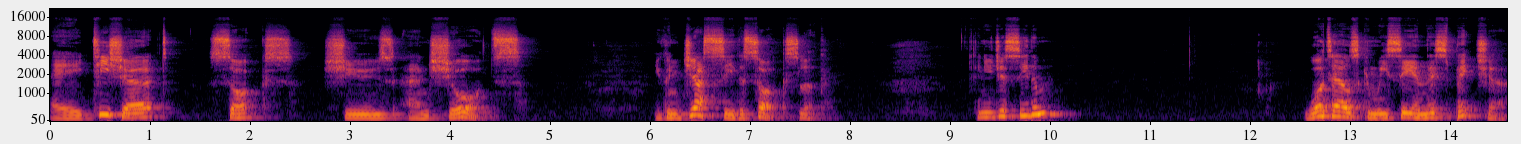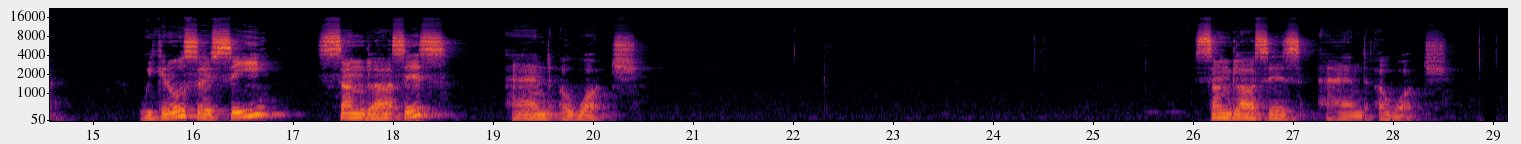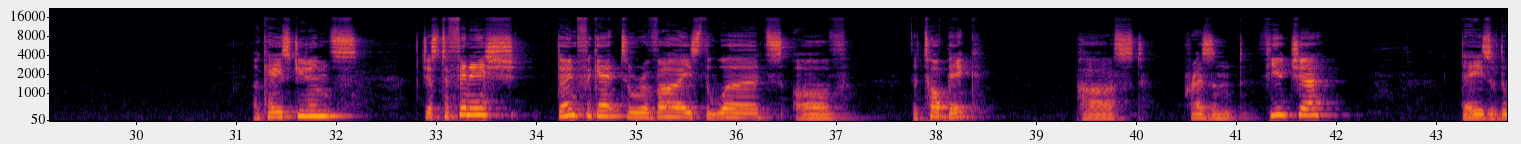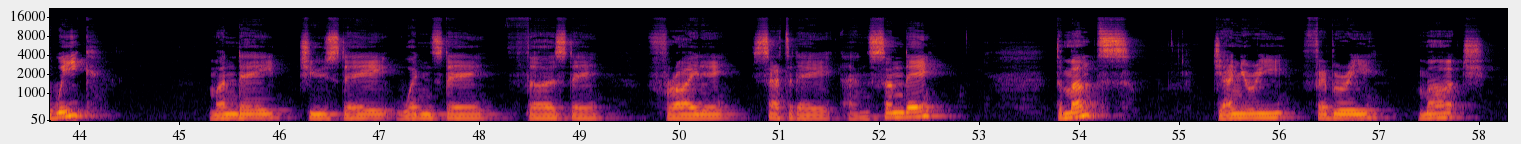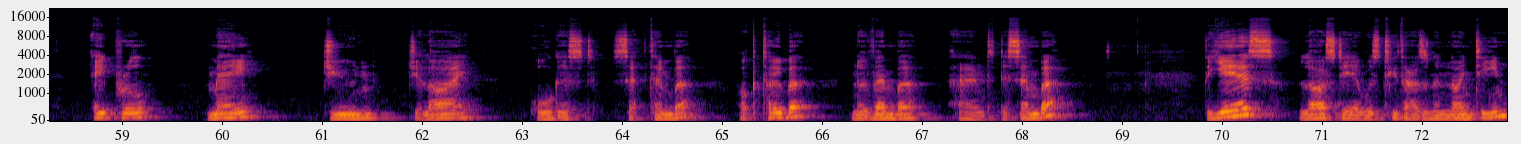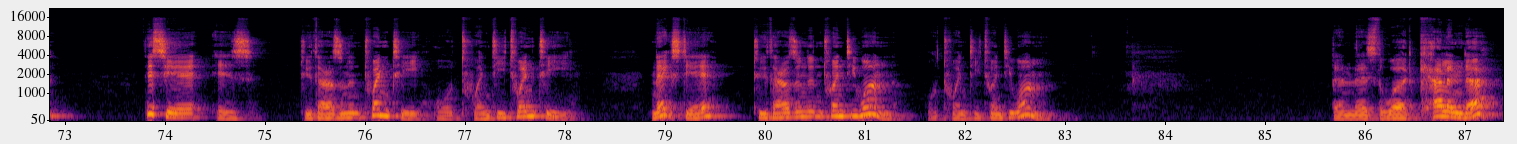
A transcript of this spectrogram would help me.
a t-shirt, socks, shoes and shorts. You can just see the socks, look. Can you just see them? What else can we see in this picture? We can also see sunglasses and a watch. Sunglasses and a watch. Okay, students, just to finish, don't forget to revise the words of the topic past, present, future, days of the week, Monday, Tuesday, Wednesday, Thursday, Friday, Saturday, and Sunday. The months January, February, March, April, May, June, July, August, September, October, November, and December. The years last year was 2019. This year is 2020 or 2020. Next year, 2021 or 2021. Then there's the word calendar,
